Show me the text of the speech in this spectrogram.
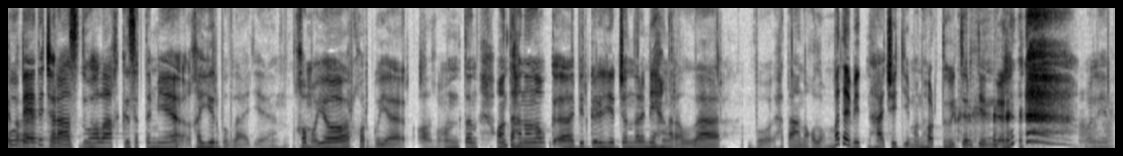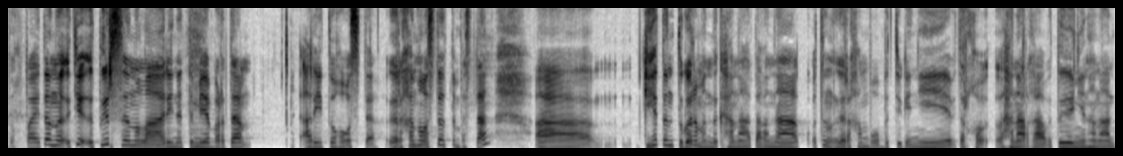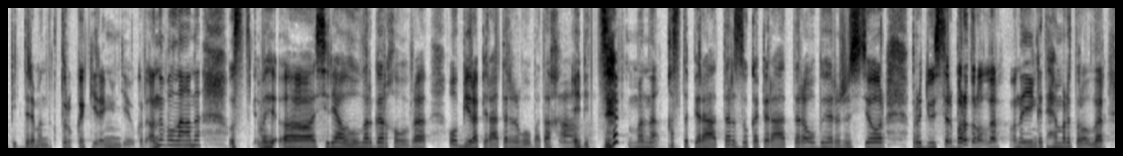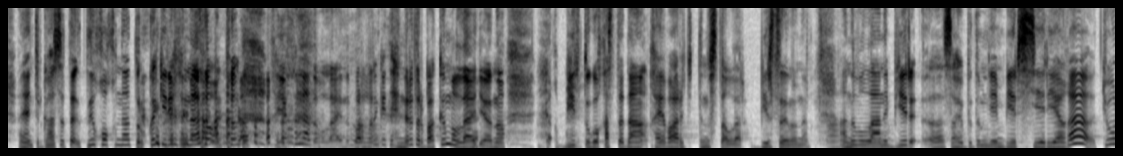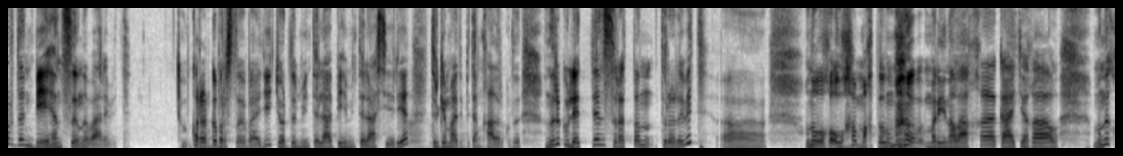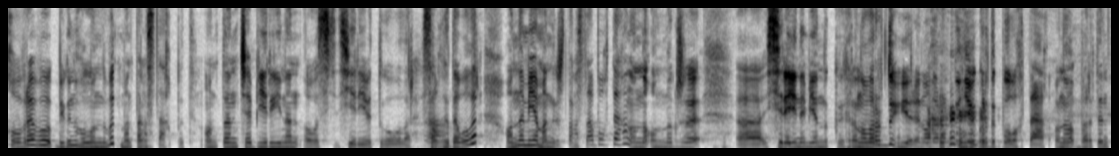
бу бәді чарас дуhalақ кысыртаме хайыр буллади. Хомойор, хоргуяр. Онтан, он таханан ол биргөлер жоннора мехаңараллар. Бу хатан оголомма да бит хачы димон хорду жердендер. Олен тохпайта, аны ти ытыр сыналар, инеттеме барда ари тоғысты. Хосты бастан киһеттен тугар маннык ханаатагана отын ырахан болбут түгени битер ханаргаабыты нин ханаан биддире мандык турукка киреңин деп көр аны буллагана сериал холларгар холбра ол бир оператор болбатах эбитсеп мана каст оператор звук оператор ол бир режиссер продюсер бар тураллар. Ана ең кете хэмбар тураллар. Анан түргасыта ыты хохна турукка кирехна онтон хаяхна да булай аны барларын кете хендер турбакын булай ди аны бир тугу кастадан кая бар життен усталлар бир сынаны Аны булланы бир сахибыдым ден бир серияга тёрдан бейхен бар бит. Корарга барстой байди, тёрдан минтела, бейх минтела серия, түрге мады битен қалар күрді. Ныры күлеттен сыраттан турар бит. Оны олыға мақтылым Мариналаға, Катяға. Мұны қобыра бүгін холынды бұд, мантаңыстақ бұд. Онтан ча бир иынан ол серия бит туғы болар. Салғыда болар. Онна мен маннык же таңыста болықтаған, онна оннық же серияна мен нүк кығырын оларды, үйерен оларды деп күрдік болықтақ. Оны бартын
